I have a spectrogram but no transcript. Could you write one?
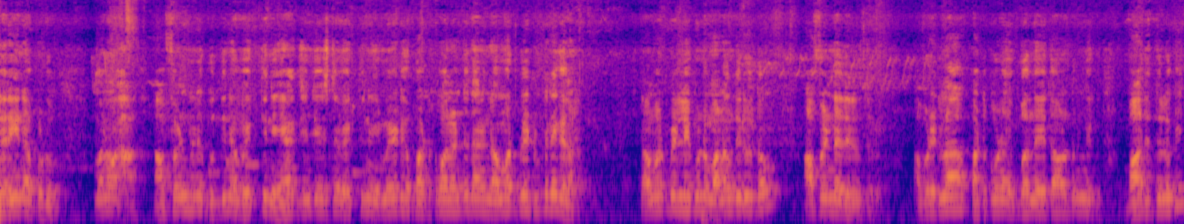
జరిగినప్పుడు మనం అఫెండ్ గుద్దిన వ్యక్తిని యాక్సిడెంట్ చేసిన వ్యక్తిని ఇమీడియట్గా పట్టుకోవాలంటే దానికి నంబర్ ప్లేట్ ఉంటేనే కదా. నంబర్ ప్లేట్ లేకుండా మనం తిరుగుతాం అఫెండర్ తిరుగుతారు అప్పుడు ఇట్లా పట్టుకోవడం ఇబ్బంది అవుతూ ఉంటుంది. మీకు బాధితులకి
